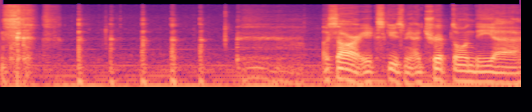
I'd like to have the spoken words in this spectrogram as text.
oh. Sorry, excuse me. I tripped on the uh,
